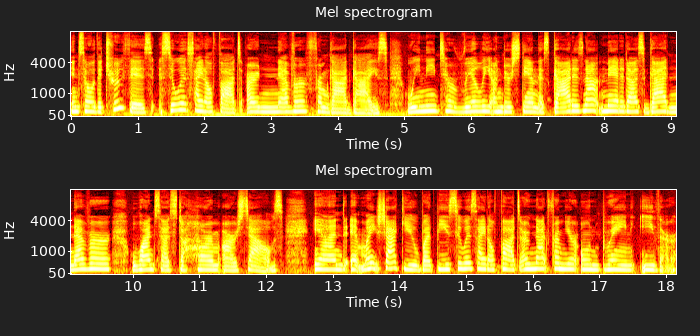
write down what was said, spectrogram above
And so the truth is, suicidal thoughts are never from God, guys. We need to really understand this. God is not mad at us, God never wants us to harm ourselves. And it might shock you, but these suicidal thoughts are not from your own brain either.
